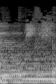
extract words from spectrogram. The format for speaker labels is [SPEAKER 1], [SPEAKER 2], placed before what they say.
[SPEAKER 1] Deus.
